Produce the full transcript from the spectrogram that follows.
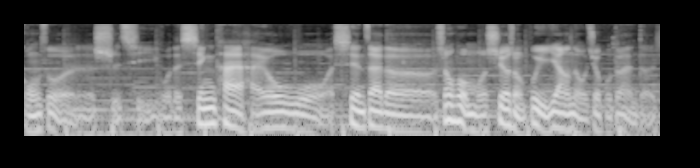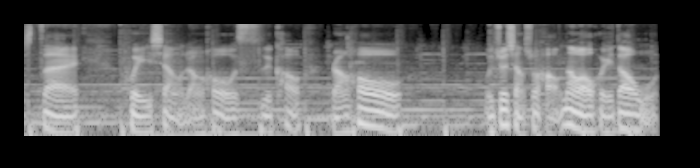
工作的时期，我的心态还有我现在的生活模式有什么不一样呢？我就不断的在回想，然后思考，然后我就想说，好，那我要回到我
